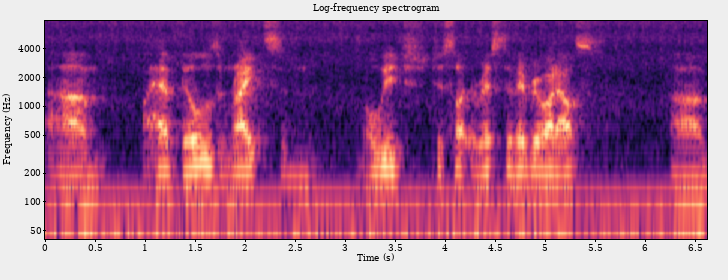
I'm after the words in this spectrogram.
Um, I have bills and rates and mortgage just like the rest of everyone else. Um,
